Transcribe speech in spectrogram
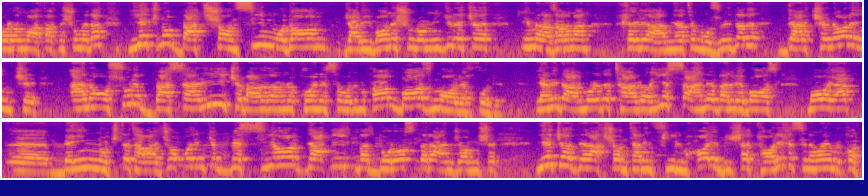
رو موفق نشون بدن. یک نوع بدشانسی مدام گریبانشون رو می‌گیره که این به نظر من خیلی اهمیت موضوعی داره. در کنار اینکه عناصر بصری که برادران کوهن استفاده می‌کنن باز مال خوده. یعنی در مورد طراحی صحنه و لباس ما باید به این نکته توجه کنیم که بسیار دقیق و درست داره انجام میشه. یکی از درخشان ترین فیلم های بیشک تاریخ سینمای امریکا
